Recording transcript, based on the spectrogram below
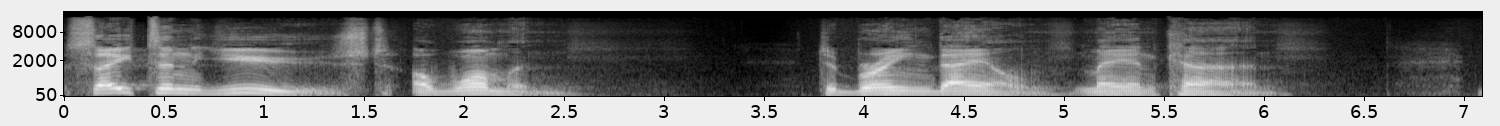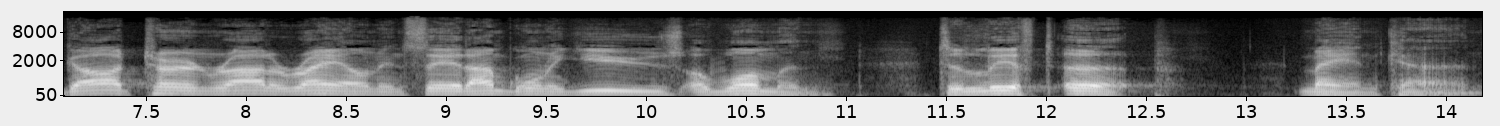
Satan used a woman to bring down mankind. God turned right around and said, I'm going to use a woman to lift up mankind.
